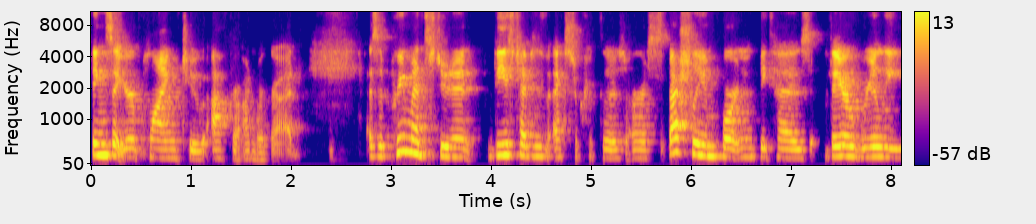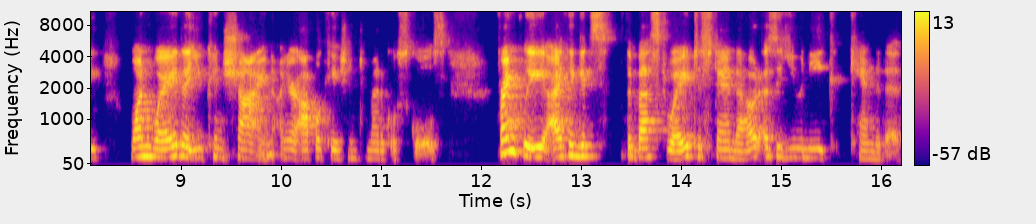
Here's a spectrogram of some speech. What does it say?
things that you're applying to after undergrad as a pre-med student, these types of extracurriculars are especially important because they are really one way that you can shine on your application to medical schools. Frankly, I think it's the best way to stand out as a unique candidate.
